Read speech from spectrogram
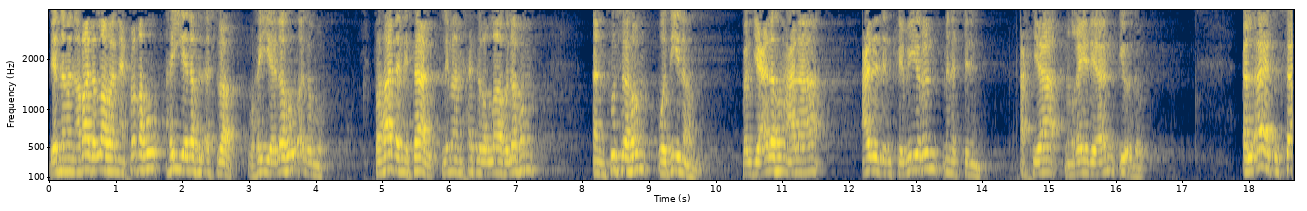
لأن من أراد الله أن يحفظه هيا له الأسباب وهيا له الأمور. فهذا مثال لمن حفظ الله لهم أنفسهم ودينهم بل جعلهم على عدد كبير من السنين أحياء من غير أن يؤذوا. الآية السابقة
